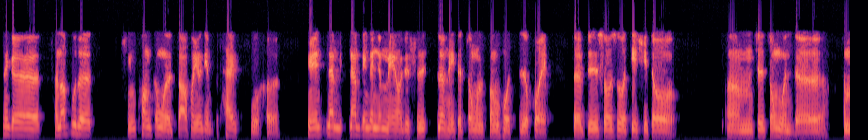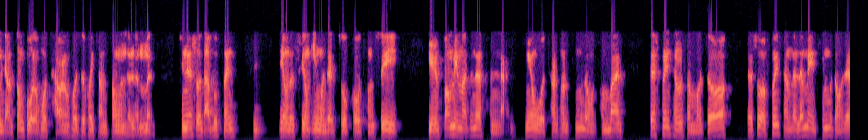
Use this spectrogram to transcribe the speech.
那个传道部的情况跟我的召唤有点不太符合，因为那那边根本就没有就是任何一个中文分或词汇。这不是说所有地区都，嗯，就是中文的怎么讲，中国人或台湾人或者会讲中文的人们，现在说大部分用的是用英文在做沟通，所以语言方面嘛，真的很难，因为我常常听不懂我同伴在分享什么，之后有时候我分享的人们也听不懂我在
